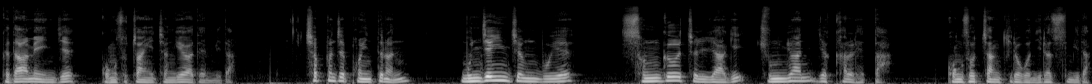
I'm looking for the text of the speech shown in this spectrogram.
그 다음에 이제 공소장이 전개가 됩니다. 첫 번째 포인트는 문재인 정부의 선거 전략이 중요한 역할을 했다. 공소장 기록은 이렇습니다.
